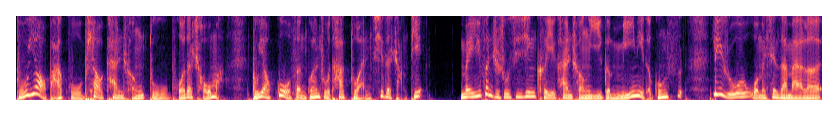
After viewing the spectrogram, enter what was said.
不要把股票看成赌博的筹码，不要过分关注它短期的涨跌。每一份指数基金可以看成一个迷你的公司，例如我们现在买了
